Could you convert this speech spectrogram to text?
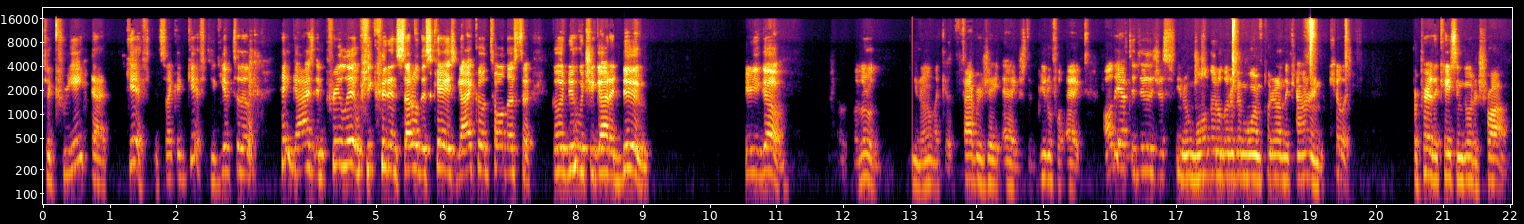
to create that gift. It's like a gift you give to the. Hey guys, in pre-lit we couldn't settle this case. Geico told us to go do what you got to do here you go. A little, you know, like a Fabergé egg, just a beautiful egg. All they have to do is just, you know, mold it a little bit more and put it on the counter and kill it. Prepare the case and go to trial.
